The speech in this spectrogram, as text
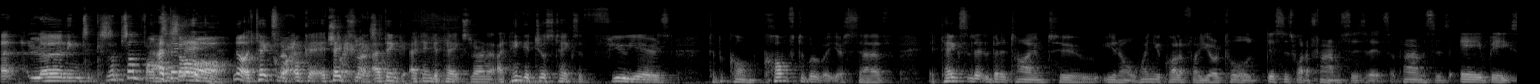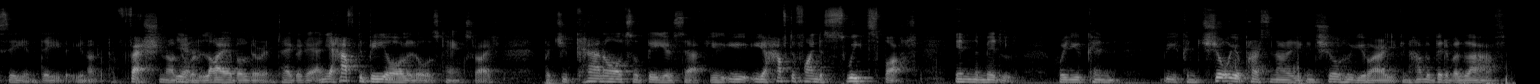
a, a, a learning to? Because some some pharmacists are. it, no, it takes okay. It takes. I think. I think it takes learning. I think it just takes a few years to become comfortable with yourself. It takes a little bit of time to, you know, when you qualify, you're told this is what a pharmacist is. A pharmacist is A, B, C, and D. You know, they're professional, Yeah. they're reliable, they're integrity, and you have to be all of those things, right? But you can also be yourself. You you, you have to find a sweet spot in the middle where you can you can show your personality, you can show who you are, you can have a bit of a laugh,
